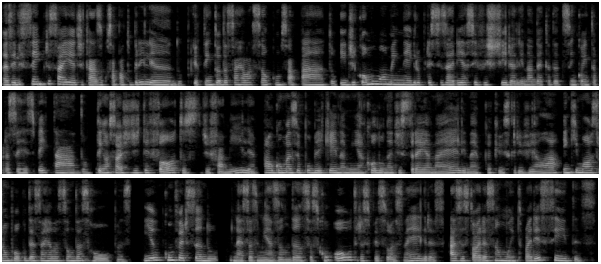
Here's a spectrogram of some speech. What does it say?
mas ele sempre saía de casa com o sapato brilhando, porque tem toda essa relação com o sapato e de como um homem negro precisaria se vestir ali na década de 50 para ser respeitado. Tenho a sorte de ter fotos de família, algumas eu publiquei na minha coluna de estreia na L, na época que eu escrevia lá, em que mostra um pouco dessa relação das roupas. E eu conversando nessas minhas andanças com outras pessoas negras, as histórias são muito parecidas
